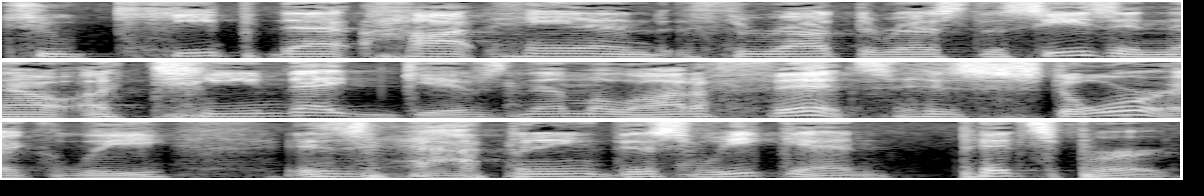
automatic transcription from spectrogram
to keep that hot hand throughout the rest of the season? Now, a team that gives them a lot of fits historically is happening this weekend. Pittsburgh,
